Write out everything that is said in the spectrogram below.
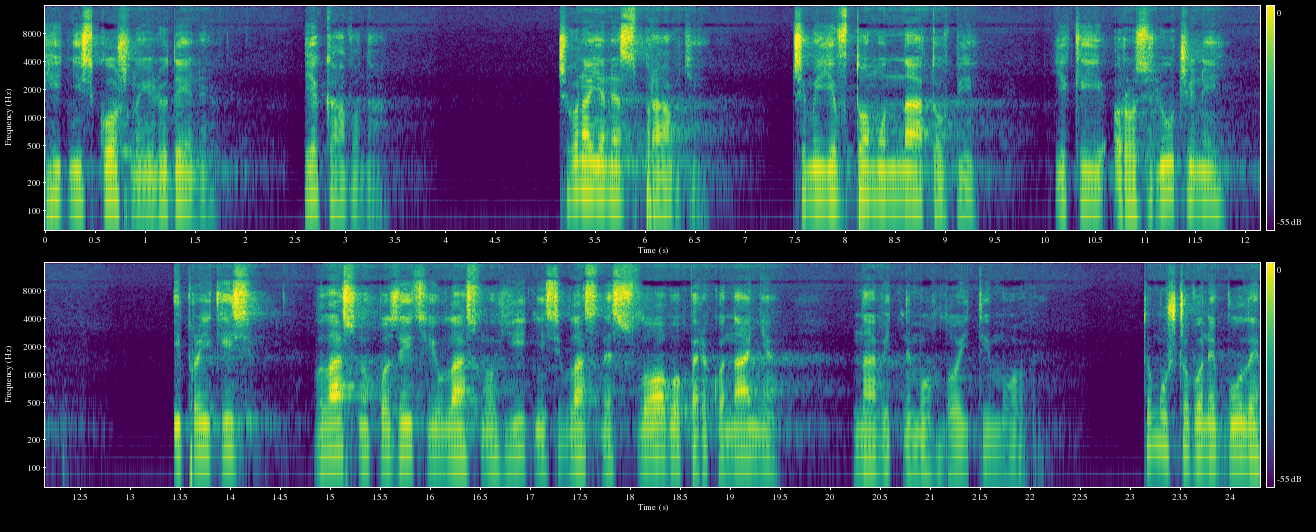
гідність кожної людини. Яка вона? Чи вона є несправді? Чи ми є в тому натовпі, який розлючений і про якусь власну позицію, власну гідність, власне слово, переконання навіть не могло йти мови. Тому що вони були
